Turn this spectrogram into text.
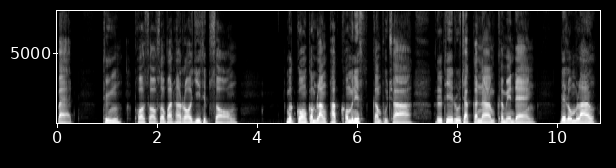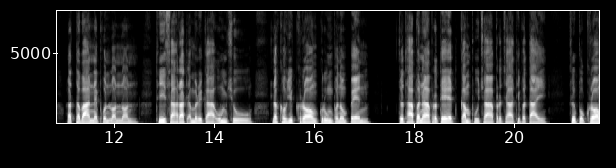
2518 ถึง พศ 2522 เมื่อกองกำลังพรรคคอมมิวนิสต์กัมพูชา หรือที่รู้จักกันนามเขมรแดง ได้ล้มล้างรัฐบาลในพลลอนนอน ที่สหรัฐอเมริกาอุ้มชู และเข้ายึดครองกรุงพนมเปญสถาปนาประเทศกัมพูชาประชาธิปไตย ซึ่งปกครอง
